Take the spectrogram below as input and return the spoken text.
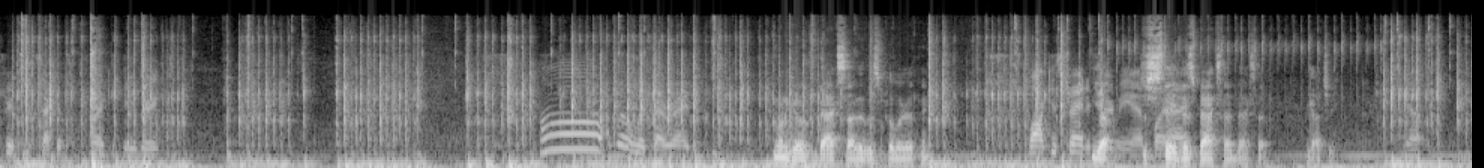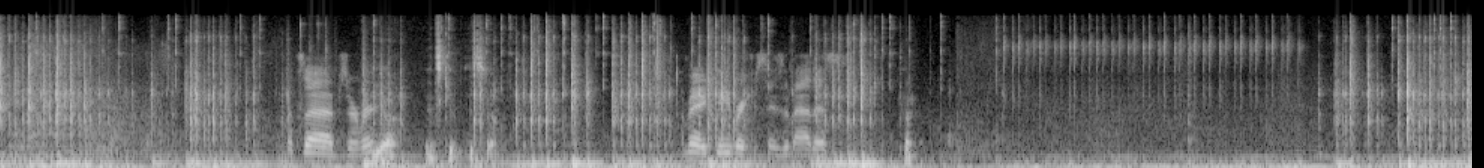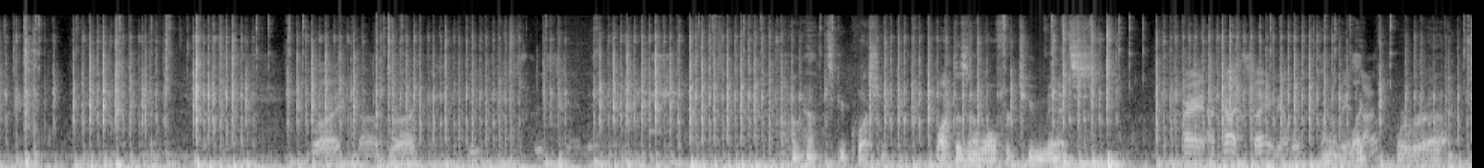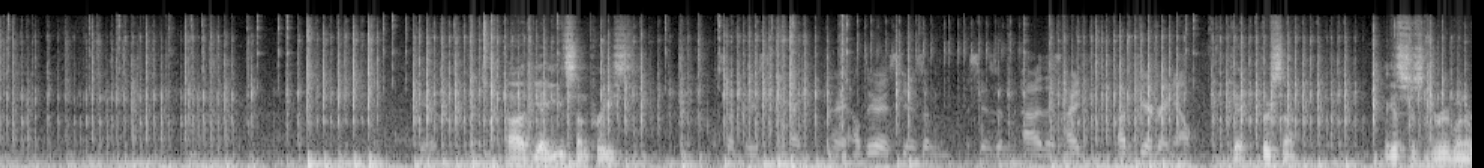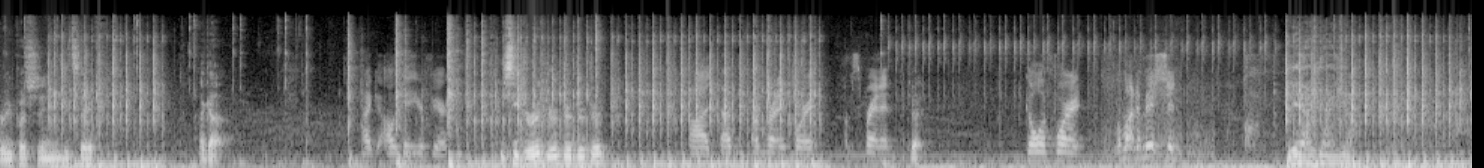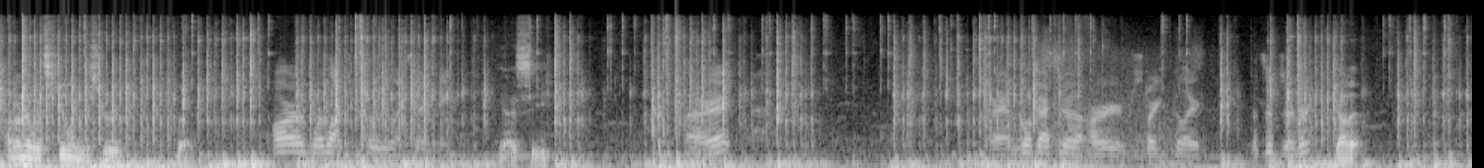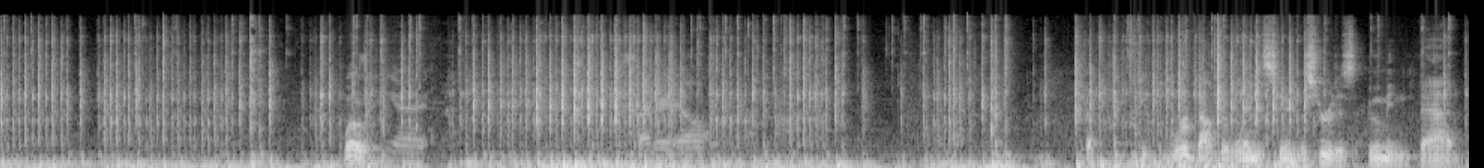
15 seconds before I can daybreak. Oh, I'm gonna let that ride. You want to go backside of this pillar, I think? Lock is trying to Yep, me. just stay this backside, backside. Got you. Yeah. That's a observer. Yeah, it's it's set. I'm gonna daybreak as soon as I'm out of this. Okay. What the fuck is this damage? Oh no, that's a good question. Walk doesn't have wall for two minutes. Alright, I've got stun available. I don't like where we're at. Yeah, Uh, yeah, you can stun priest. stun priest. Okay. Alright, I'll do it as soon as I'm as soon as I'm out of this. I I'm feared right now. Okay, there's stun. I guess just druid whenever you push it in, you get safe. I got. I, I'll get your fear. You see druid, druid, druid, druid, druid. Uh, I'm, I'm running for it. I'm. Okay. Going for it. I'm on a mission. Yeah, yeah, yeah. I don't know what's healing this druid, but Our warlock is totally one-sided yeah, I see. Alright. Alright, I'm going back to our starting pillar. That's observer. Got it. Whoa. Looking at stun right now. Okay. We're about to win soon. This route is ooming bad.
